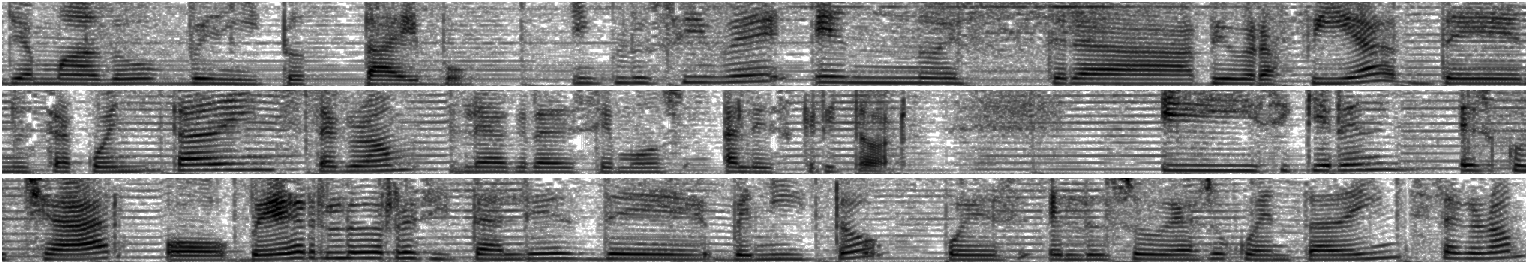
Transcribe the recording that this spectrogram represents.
llamado Benito Taibo. Inclusive en nuestra biografía de nuestra cuenta de Instagram le agradecemos al escritor. Y si quieren escuchar o ver los recitales de Benito, pues él lo sube a su cuenta de Instagram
